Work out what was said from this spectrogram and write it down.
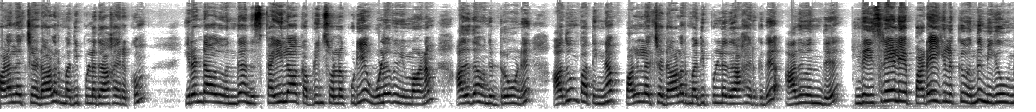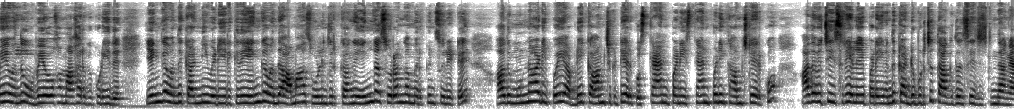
பல லட்ச டாலர் மதிப்புள்ளதாக இருக்கும். இரண்டாவது வந்து அந்த ஸ்கைலாக் அப்படின்னு சொல்லக்கூடிய உளவு விமானம் அதுதான் வந்து ட்ரோனு அதுவும் பார்த்திங்கன்னா பல லட்சம் டாலர் மதிப்புள்ளதாக இருக்குது. அது வந்து இந்த இஸ்ரேலிய படைகளுக்கு வந்து மிகவுமே வந்து உபயோகமாக இருக்கக்கூடியது. எங்கே வந்து கண்ணி வெடி இருக்குது எங்கே வந்து அமாஸ் ஒளிஞ்சிருக்காங்க எங்கே சுரங்கம் இருக்குதுன்னு சொல்லிட்டு அது முன்னாடி போய் அப்படியே காமிச்சிக்கிட்டே இருக்கும். ஸ்கேன் பண்ணி ஸ்கேன் பண்ணி காமிச்சிட்டே இருக்கும். அதை வச்சு இஸ்ரேலிய படை வந்து கண்டுபிடிச்சி தாக்குதல் செஞ்சுட்டு இருந்தாங்க.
